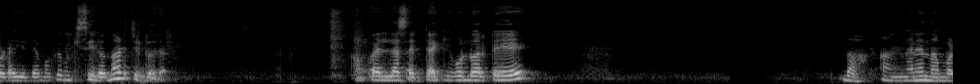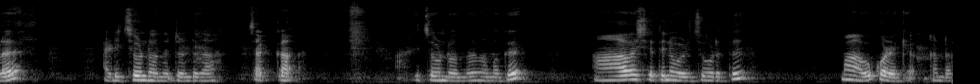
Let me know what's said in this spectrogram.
ഉടയില്ല നമുക്ക് മിക്സിയിലൊന്ന് അടിച്ചിട്ട് വരാം. അപ്പോൾ എല്ലാം സെറ്റാക്കി കൊണ്ടുവരട്ടെ ഇതാ അങ്ങനെ നമ്മൾ അടിച്ചുകൊണ്ട് വന്നിട്ടുണ്ട് ഇതാ ചക്ക. അടിച്ചുകൊണ്ട് വന്നത് നമുക്ക് ആവശ്യത്തിന് ഒഴിച്ചു കൊടുത്ത് മാവ് കുഴയ്ക്കാം. കണ്ടോ?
